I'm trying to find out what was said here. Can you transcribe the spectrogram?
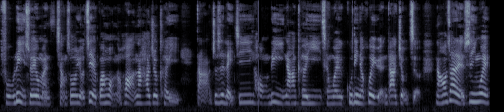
福利，所以我们想说有自己的官网的话，那他就可以。打就是累积红利，那可以成为固定的会员打九折。然后再来也是因为，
